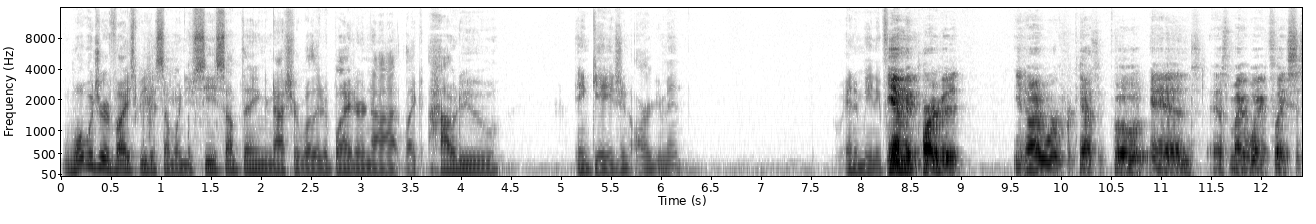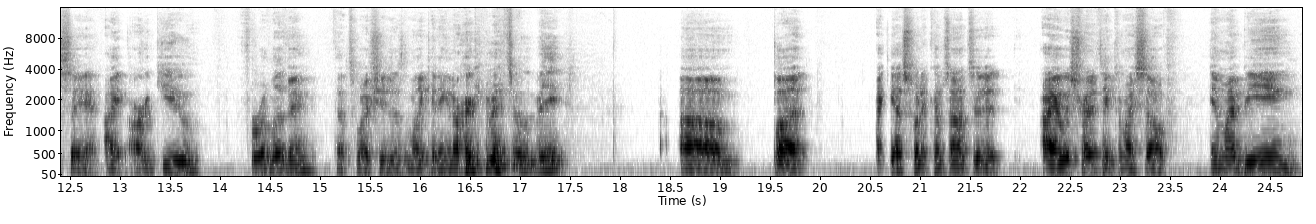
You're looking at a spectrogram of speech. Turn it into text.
What would your advice be to someone you see something, you're not sure whether to bite or not, like how to engage an argument in a meaningful Yeah, I mean part of it, you know, I work for Catholic Vote and as my wife likes to say, I argue for a living. That's why she doesn't like getting in arguments with me. Um, but I guess when it comes down to it, I always try to think to myself, am I being,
